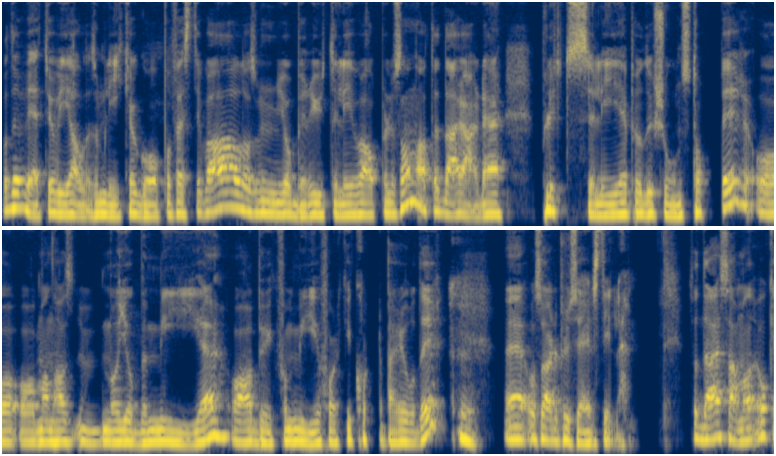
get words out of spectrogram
Og det vet jo vi alle som liker å gå på festival, og som jobber i uteliv og alt mulig sånn, at der er det plutselige produksjonstopper, og, og man har, må jobbe mye og har bruk for mye folk i korte perioder, mm. eh, og så er det plutselig helt stille. Så der sa man ok,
